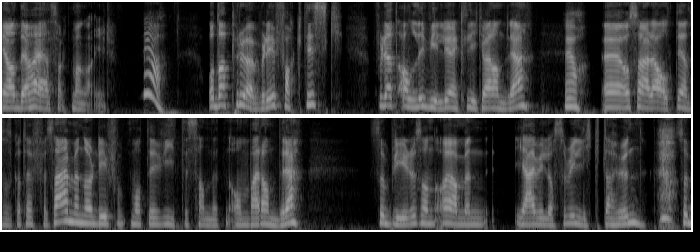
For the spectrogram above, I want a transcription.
Ja, det har jeg sagt mange ganger. Ja. Og da prøver de faktisk, fordi at alle vil jo egentlig like hverandre. ja. Uh, og så er det alltid en som skal tøffe seg, men når de får på en måte vite sannheten om hverandre, så blir det sånn Å ja, men jeg vil også bli likt av hun. Så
